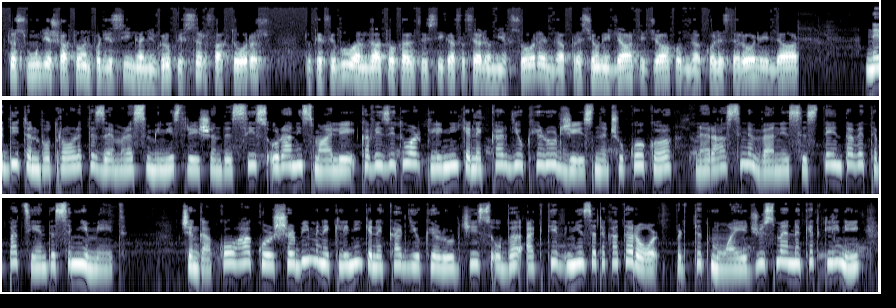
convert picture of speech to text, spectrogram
Këto sëmundje shkaktohen përgjithësisht nga një grup një sërë faktorësh, duke filluar nga ato karakteristika socialo-mjekësore, nga presioni i lartë i gjakut, nga kolesteroli i lartë. Në Ditën Botërore të Zemrës, ministri i Shëndetësisë, Uran Ismajli, ka vizituar Klinikën e Kardiokirurgjisë në QKUK me rastin e vënies së stentave te pacientja e njëmijtë. që nga koha kur shërbimi në klinikën e kardiokirurgjisë u bë aktiv 24 orë për 8 muaj e gjysmë në këtë klinikë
